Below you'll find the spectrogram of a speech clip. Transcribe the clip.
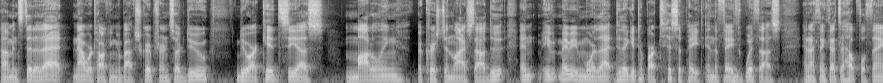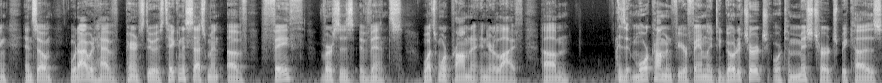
um, instead of that, now we're talking about Scripture, and so do do our kids see us? modeling a Christian lifestyle? Do and even, maybe even more of that, do they get to participate in the faith mm-hmm. with us? And I think that's a helpful thing. And so, what I would have parents do is take an assessment of faith versus events. What's more prominent in your life? Um, is it more common for your family to go to church or to miss church because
